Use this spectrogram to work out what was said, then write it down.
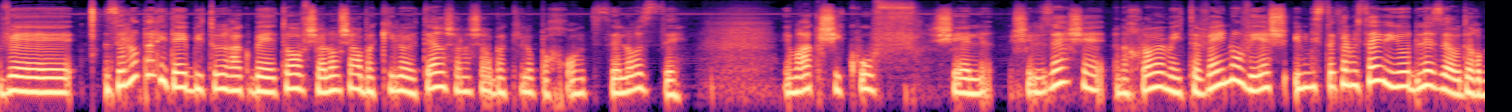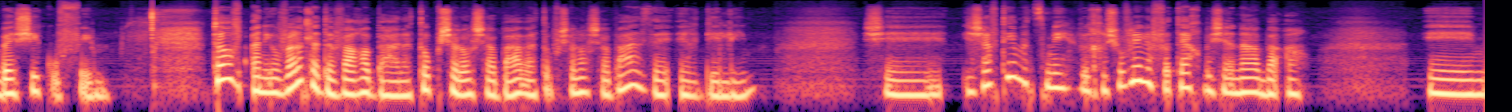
וזה לא בא לידי ביטוי רק בטוב, 3-4 קילו יותר, 3-4 קילו פחות, זה לא זה. הם רק שיקוף של, של זה שאנחנו לא במיטבנו ויש, אם נסתכל מסביב, יהיו לזה עוד הרבה שיקופים. טוב, אני עוברת לדבר הבא, לטופ שלוש הבא, והטופ שלוש הבא זה הרגלים, שישבתי עם עצמי וחשוב לי לפתח בשנה הבאה. אמ,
